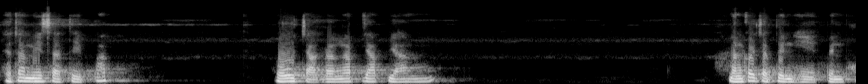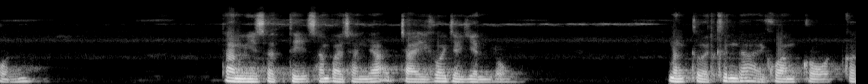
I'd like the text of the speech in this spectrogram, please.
แต่ถ้ามีสติปับ๊บรู้จักระงับยับยัง้ง มันก็จะเป็นเหตุเป็นผล ถ้ามีสติสัมปชัญญะใจก็จะเย็นลง มันเกิดขึ้นได้ความโกรธก็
